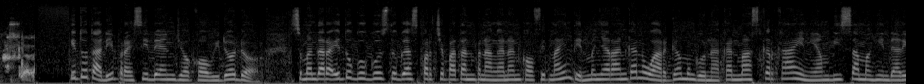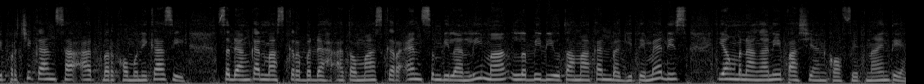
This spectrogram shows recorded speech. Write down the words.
masker. Itu tadi Presiden Joko Widodo. Sementara itu gugus tugas percepatan penanganan COVID-19 menyarankan warga menggunakan masker kain yang bisa menghindari percikan saat berkomunikasi. Sedangkan masker bedah atau masker N95 lebih diutamakan bagi tim medis yang menangani pasien COVID-19.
